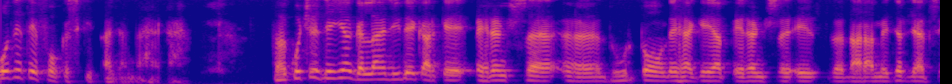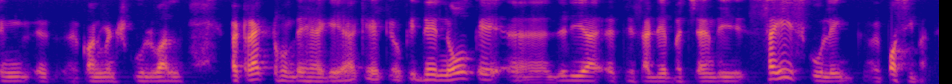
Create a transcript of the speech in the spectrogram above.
ਉਹਦੇ ਤੇ ਫੋਕਸ ਕੀਤਾ ਜਾਂਦਾ ਹੈਗਾ। ਤਾਂ ਕੁਝ ਅਜਿਹੀਆਂ ਗੱਲਾਂ ਜਿਹਦੇ ਕਰਕੇ ਪੇਰੈਂਟਸ ਦੂਰ ਤੋਂ ਆਉਂਦੇ ਹੈਗੇ ਆ ਪੇਰੈਂਟਸ ਇਸ ਦਾਰਾ major Ajaib Singh convent school ਵੱਲ ਅਟਰੈਕਟ ਹੁੰਦੇ ਹੈਗੇ ਆ ਕਿ ਕਿਉਂਕਿ ਦੇ ਨੋ ਕਿ ਜਿਹੜੀ ਆ ਇੱਥੇ ਸਾਡੇ ਬੱਚਿਆਂ ਦੀ ਸਹੀ ਸਕੂਲਿੰਗ ਪੋਸੀਬਲ ਹੈ।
